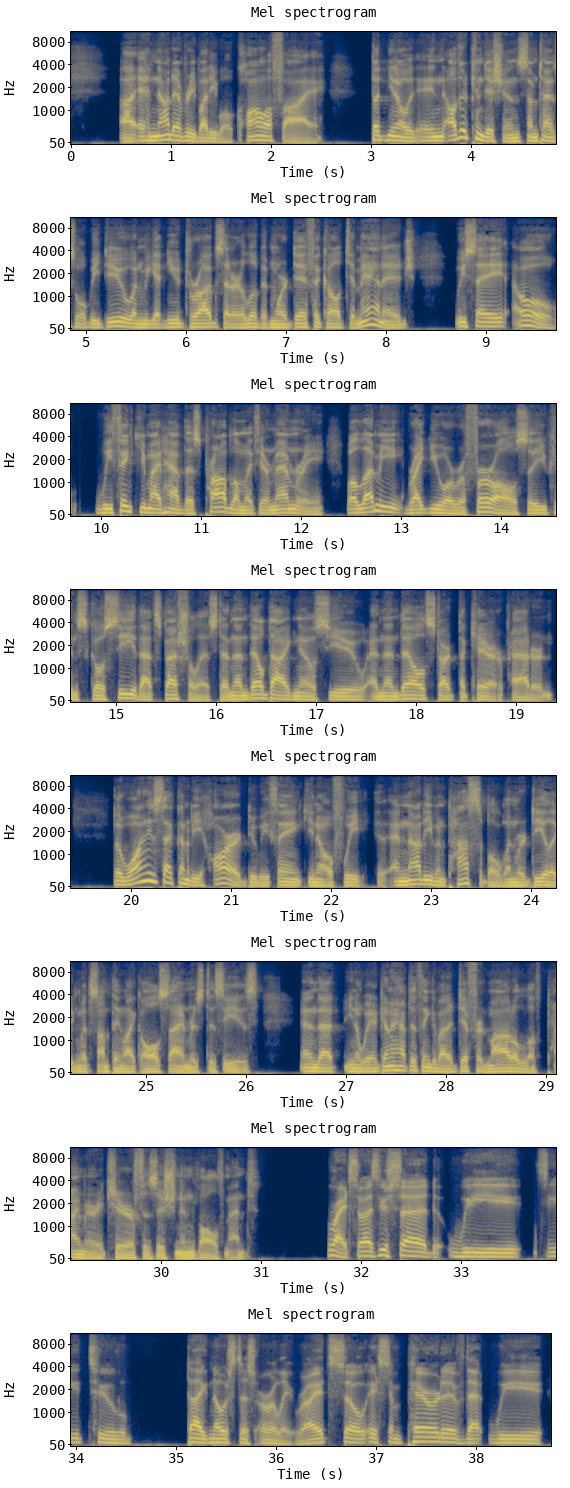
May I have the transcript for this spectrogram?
Uh, and not everybody will qualify. But you know, in other conditions, sometimes what we do when we get new drugs that are a little bit more difficult to manage, we say, "Oh, we think you might have this problem with your memory. Well, let me write you a referral so you can go see that specialist, and then they'll diagnose you, and then they'll start the care pattern." But why is that going to be hard? Do we think, you know, if we, and not even possible when we're dealing with something like Alzheimer's disease, and that, you know, we're going to have to think about a different model of primary care physician involvement. Right. So, as you said, we need to diagnose this early, right? So, it's imperative that we,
